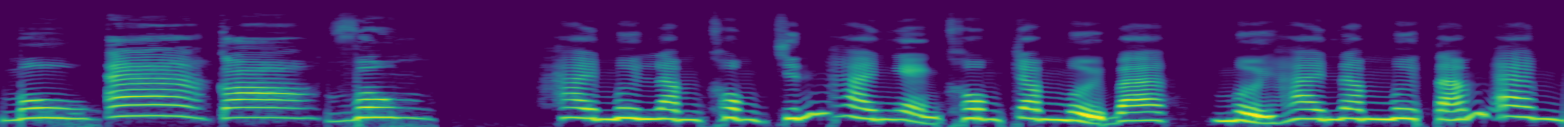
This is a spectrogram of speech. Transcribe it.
Mu A Co Vung 2509-2013-1258 Am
